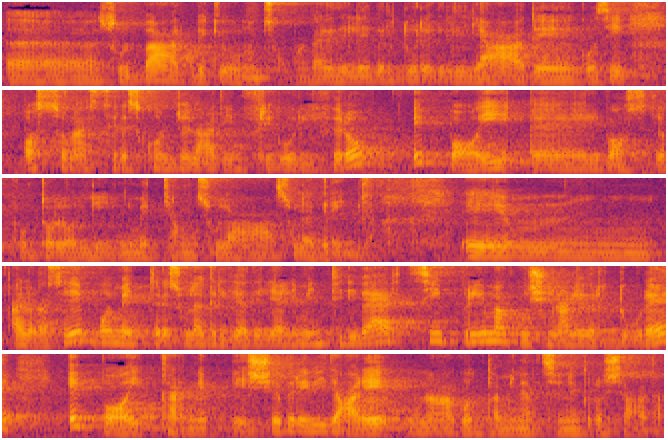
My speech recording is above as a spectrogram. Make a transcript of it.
eh, sul barbecue, non so, magari delle verdure grigliate, così possono essere scongelati in frigorifero e poi eh, riposti appunto li, li mettiamo sulla, sulla griglia. E, ehm, allora, se vuoi mettere sulla griglia degli alimenti diversi, prima cucina le verdure e poi carne e pesce per evitare una contaminazione crociata.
